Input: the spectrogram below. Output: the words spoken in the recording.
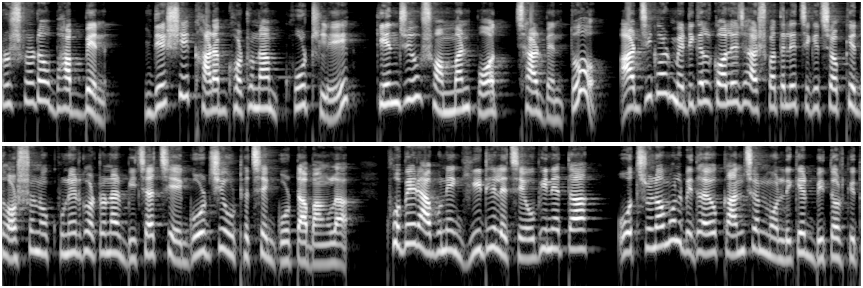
প্রশ্নটাও ভাববেন। দেশে খারাপ ঘটনা ঘটলে কেন্দ্রীয় সম্মান পদ ছাড়বেন তো? আরজিকর মেডিকেল কলেজ হাসপাতালে চিকিৎসককে ধর্ষণ ও খুনের ঘটনার বিচার চেয়ে গর্জে উঠেছে গোটা বাংলা। ক্ষোভের আগুনে ঘি ঢেলেছে অভিনেতা ও তৃণমূল বিধায়ক কাঞ্চন মল্লিকের বিতর্কিত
